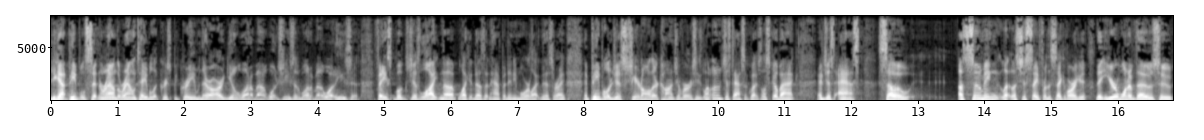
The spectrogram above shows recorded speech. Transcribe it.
You got people sitting around the round table at Krispy Kreme and they're arguing, what about what she says? What about what he says? Facebook's just lighting up like it doesn't happen anymore like this, right? And people are just sharing all their controversies. Let, me just ask a question. Let's go back and just ask. So, assuming, let, us just say for the sake of argument, that you're one of those who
